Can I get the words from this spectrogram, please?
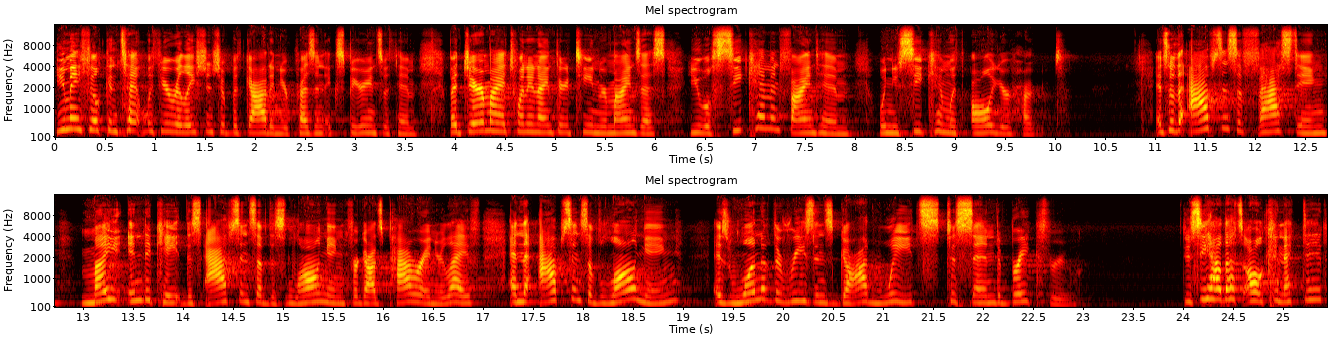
You may feel content with your relationship with God and your present experience with Him. But Jeremiah 29 13 reminds us you will seek Him and find Him when you seek Him with all your heart. And so the absence of fasting might indicate this absence of this longing for God's power in your life. And the absence of longing is one of the reasons God waits to send a breakthrough. Do you see how that's all connected?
